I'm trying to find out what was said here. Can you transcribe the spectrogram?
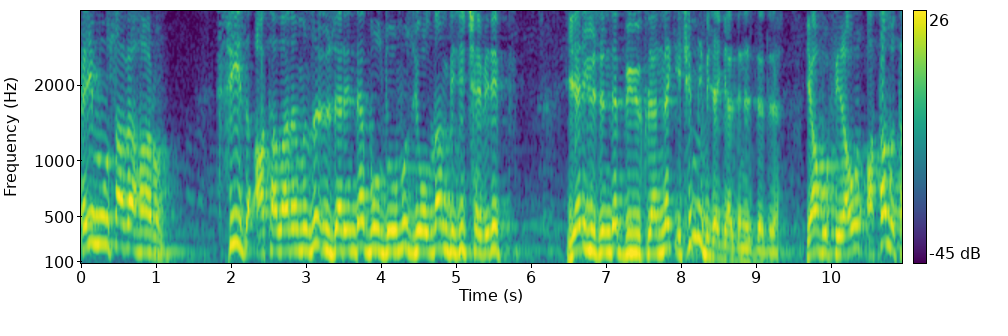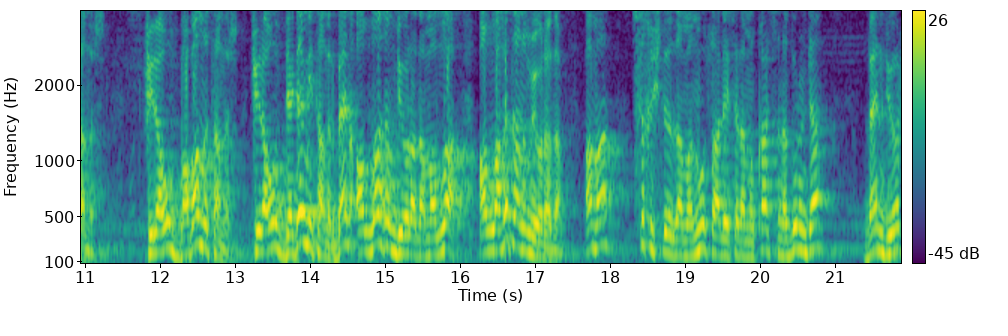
Ey Musa ve Harun, siz atalarımızı üzerinde bulduğumuz yoldan bizi çevirip yeryüzünde büyüklenmek için mi bize geldiniz dediler. Yahu Firavun ata mı tanır? Firavun baba mı tanır? Firavun dede mi tanır? Ben Allah'ım diyor adam Allah. Allah'ı tanımıyor adam. Ama sıkıştığı zaman Musa Aleyhisselam'ın karşısına durunca ben diyor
